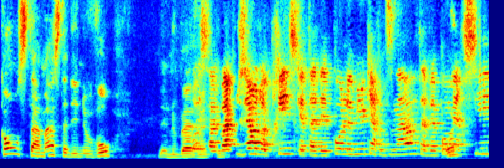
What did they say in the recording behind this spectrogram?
constamment. C'était des nouveaux. Des nouvelles, ça fait à plusieurs reprises que tu n'avais pas le mieux Cardinal, tu n'avais pas Mercier,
